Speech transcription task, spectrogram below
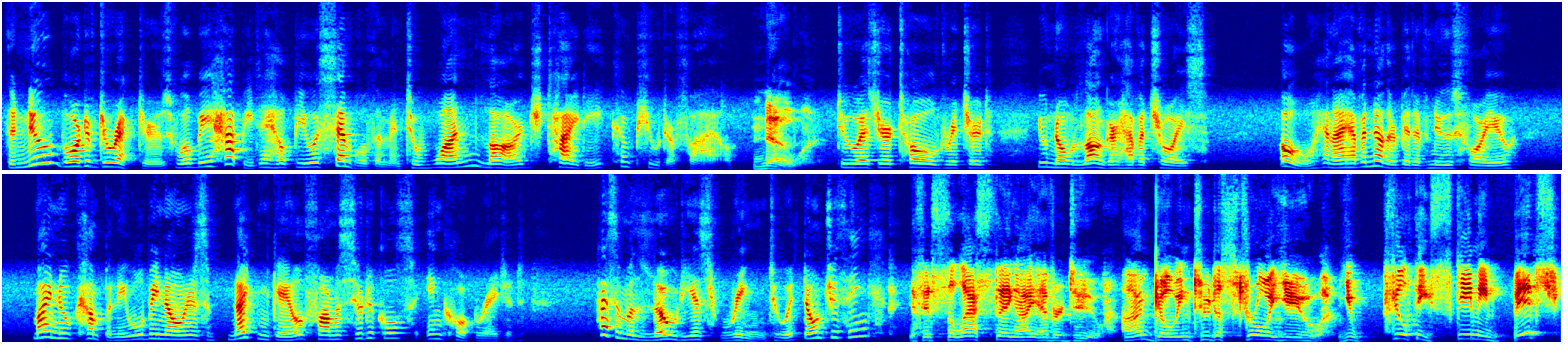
The new board of directors will be happy to help you assemble them into one large, tidy computer file. No. Do as you're told, Richard. You no longer have a choice. Oh, and I have another bit of news for you. My new company will be known as Nightingale Pharmaceuticals Incorporated. Has a melodious ring to it, don't you think? If it's the last thing I ever do, I'm going to destroy you, you filthy, scheming bitch!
